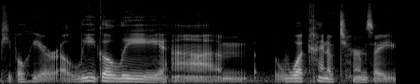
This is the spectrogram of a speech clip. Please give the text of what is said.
people here illegally? Um, what kind of terms are you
